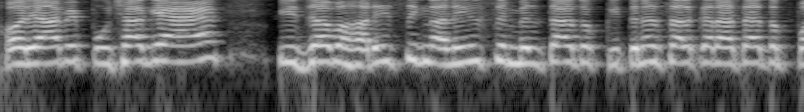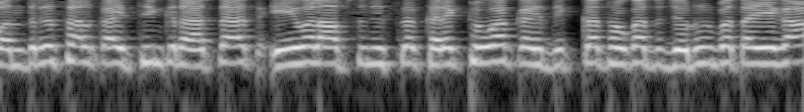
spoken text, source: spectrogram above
और यहाँ पे पूछा गया है कि जब हरी सिंह अनिल से मिलता है तो कितने साल का रहता है? तो पंद्रह साल का आई थिंक रहता है। तो ए वाला ऑप्शन इसका करेक्ट होगा। कहीं दिक्कत होगा तो ज़रूर बताइएगा।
